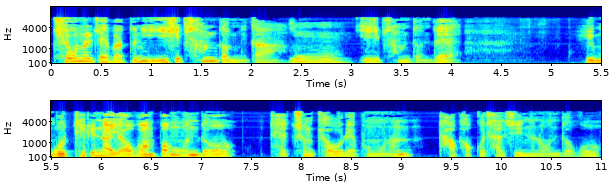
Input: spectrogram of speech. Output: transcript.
체온을 재봤더니 23도입니다. 예. 23도인데 이 모텔이나 여관방 온도 대충 겨울에 보면은 다 벗고 잘 수 있는 온도고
